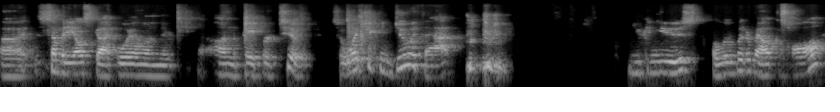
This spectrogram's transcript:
Uh, somebody else got oil on, their, on the paper too. So what you can do with that, you can use a little bit of alcohol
